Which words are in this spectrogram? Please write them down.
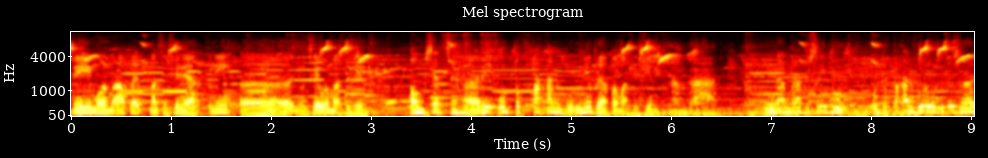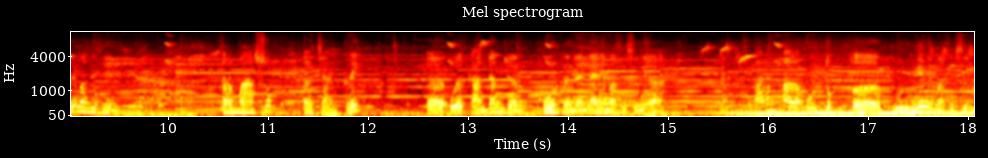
Nih mohon maaf ya Mas Sisin ya. Ini eh, Nyun Sewu Mas Sisin. Omset sehari untuk pakan burungnya berapa Mas Sisin? 600. 600 ribu untuk pakan burung itu sehari Mas Sisin. Iya. Termasuk eh, jangkrik, eh, ulat kandang dan pur dan lain-lainnya Mas Sisin ya. Nah sekarang kalau untuk eh, burungnya nih Mas Sisin,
